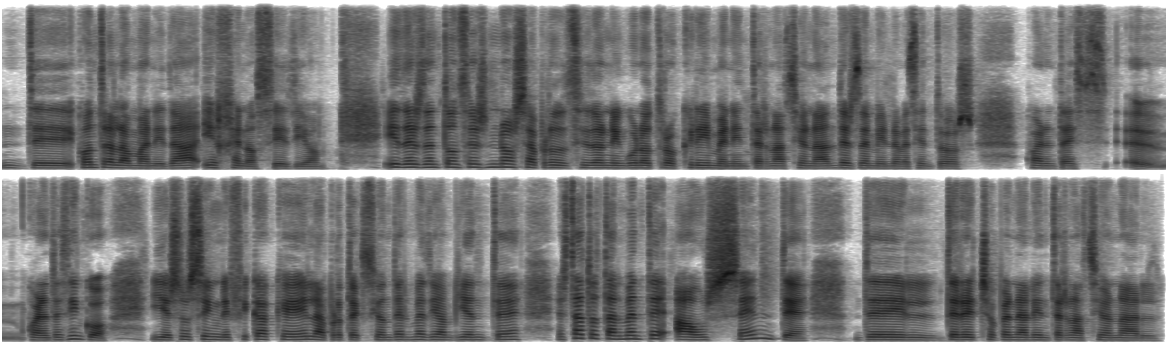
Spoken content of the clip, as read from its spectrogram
de, contra la humanidad y genocidio. Y desde entonces no se ha producido ningún otro crimen internacional desde 1945. Y eso significa que la protección del medio ambiente está totalmente ausente del derecho penal internacional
